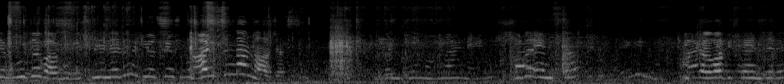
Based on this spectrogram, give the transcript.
De burada var bu ikilileri mi diyorsun yoksa bunun aynısından mı alacaksın? Bu da emsal. Bir tava bir tencere.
